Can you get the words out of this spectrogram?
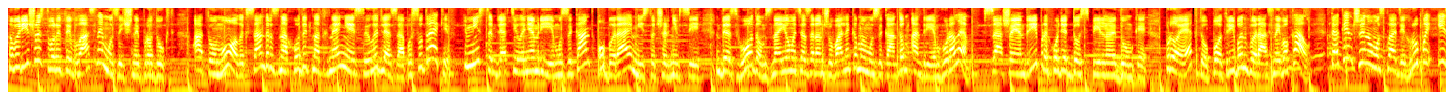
вирішує створити власний музичний продукт. А тому Олександр знаходить натхнення і сили для запису треків. Місцем для втілення мрії музикант обирає місто Чернівці, де згодом знайомиться з аранжувальниками музикантом Андрієм Гуралем. Саша і Андрій приходять до спільної думки. Проекту потрібен виразний вокал. Таким чином у складі групи і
